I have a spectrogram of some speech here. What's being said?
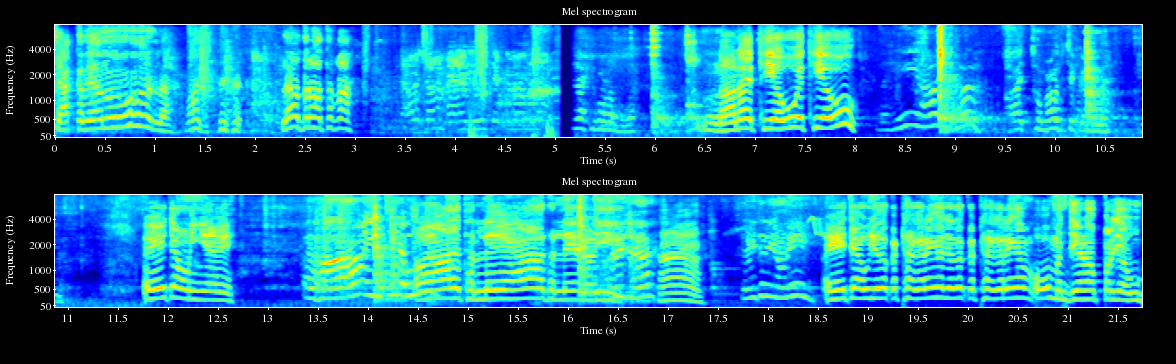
ਚੱਕ ਦੇ ਉਹਨੂੰ ਲੈ ਭੱਜ। ਲੈ ਉਧਰ ਹੱਥ ਪਾ। ਲੱਖ ਕੋਣਾ ਬੂਆ ਨਾ ਨਾ ਇੱਥੇ ਹੀ ਆਊ ਇੱਥੇ ਹੀ ਆਊ। ਨਹੀਂ ਆ ਆ ਇੱਥੋਂ ਬਾਅਦ ਚੱਕਰ ਲੈ ਇਹ ਚ ਆਉਣੀ ਆ ਇਹ। ਹਾਂ ਇਹ ਚੀ ਆਉ ਓਏ ਆ ਥੱਲੇ ਆ ਥੱਲੇ ਆ ਗਲੀ। 'ਚ ਹੈ? ਹਾਂ। ਇਹ ਤੇ ਆਉਣੀ। ਇਹ ਚ ਆਊ ਜਦੋਂ ਇਕੱਠਾ ਕਰੇਗਾ ਜਦੋਂ ਇਕੱਠਾ ਕਰੇਗਾ ਉਹ ਮੰਜੇ ਵਾਲਾ ਉੱਪਰ ਜਾਊ।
